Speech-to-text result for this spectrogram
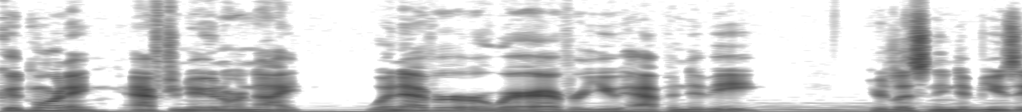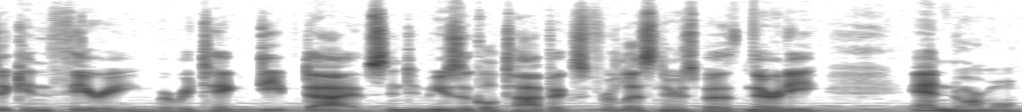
Good morning, afternoon, or night, whenever or wherever you happen to be. You're listening to Music in Theory, where we take deep dives into musical topics for listeners both nerdy and normal.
